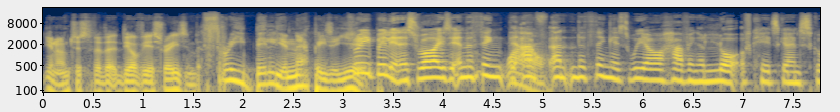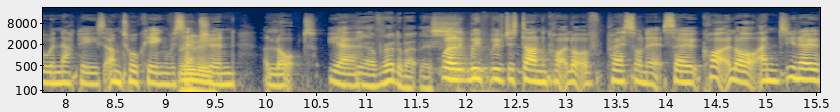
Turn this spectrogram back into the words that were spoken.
you know, just for the, the obvious reason. But three billion nappies a year. three billion is rising. And the thing, the Wow. av- and the thing is, we are having a lot of kids going to school in nappies. I'm talking reception a lot. Yeah. Yeah, I've read about this. Well, we've we've just done quite a lot of press on it, so quite a lot. And you know,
